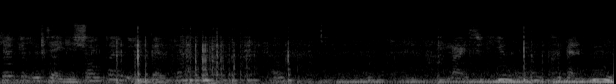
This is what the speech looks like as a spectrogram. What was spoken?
quelques bouteilles de champagne, une belle table. hein? Nice view, hein? très belle vue.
